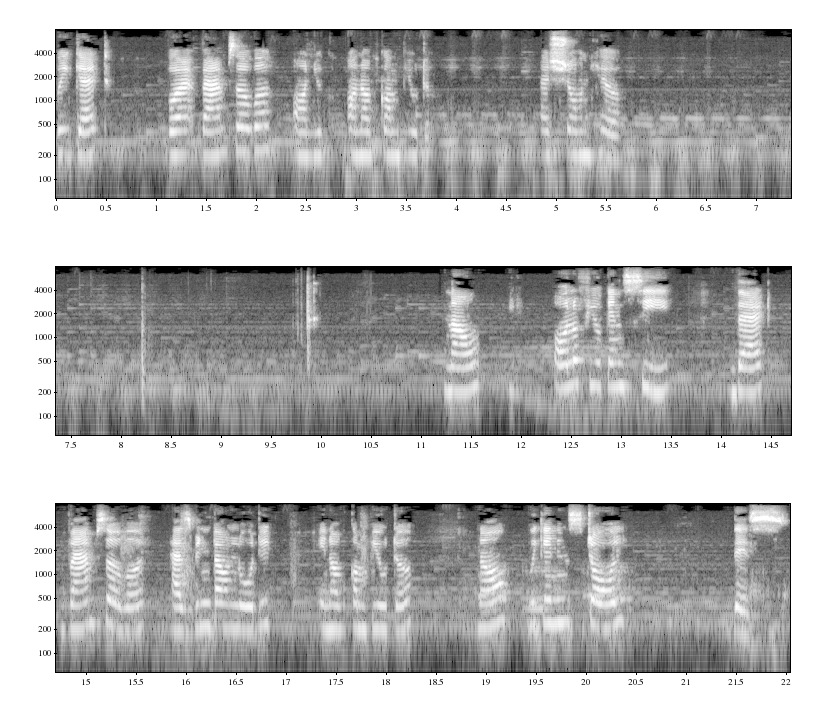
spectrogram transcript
we get WAMP server on you on our computer as shown here. Now all of you can see that WAMP server has been downloaded in our computer. Now we can install this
